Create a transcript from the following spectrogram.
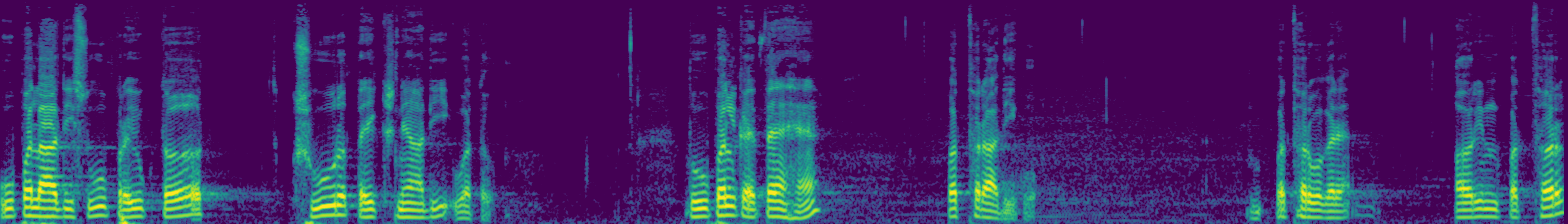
उपलादिशु प्रयुक्त क्षूर तैक्ष्ण्यादि वत। तो उपल कहते हैं पत्थर आदि को। पत्थर वगैरह। और इन पत्थर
